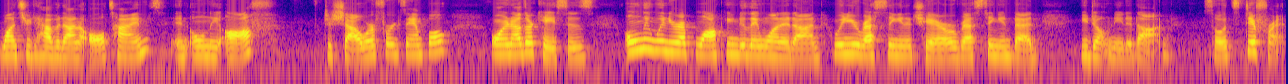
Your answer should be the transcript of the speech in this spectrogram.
wants you to have it on at all times and only off to shower, for example. Or in other cases, only when you're up walking do they want it on. When you're resting in a chair or resting in bed, you don't need it on. So it's different.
